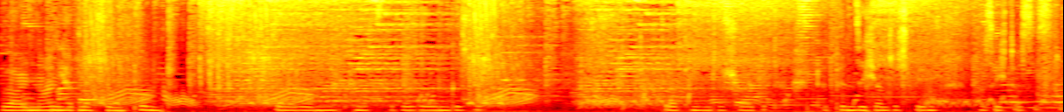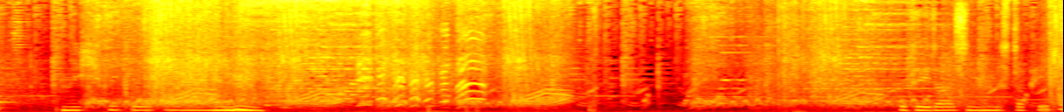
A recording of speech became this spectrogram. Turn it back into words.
Weil Nani hat noch so einen Punkt. Oder so einen Knopf oder so im Gesicht. Der von unterscheidet. Der Pin sich und deswegen weiß ich, dass es nicht Rico Nini. Okay, da ist ein Mr. Peter,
